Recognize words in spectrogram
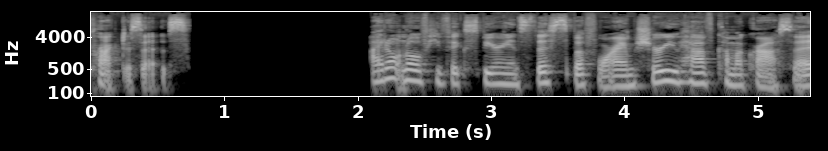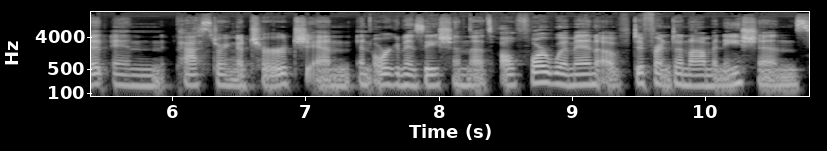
practices. I don't know if you've experienced this before. I'm sure you have come across it in pastoring a church and an organization that's all for women of different denominations.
